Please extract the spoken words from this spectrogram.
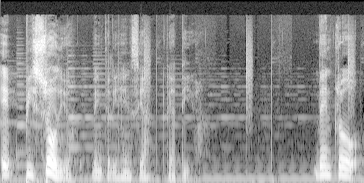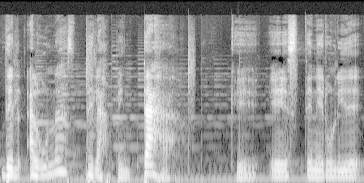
episodios de inteligencia creativa. Dentro de algunas de las ventajas que es tener un líder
